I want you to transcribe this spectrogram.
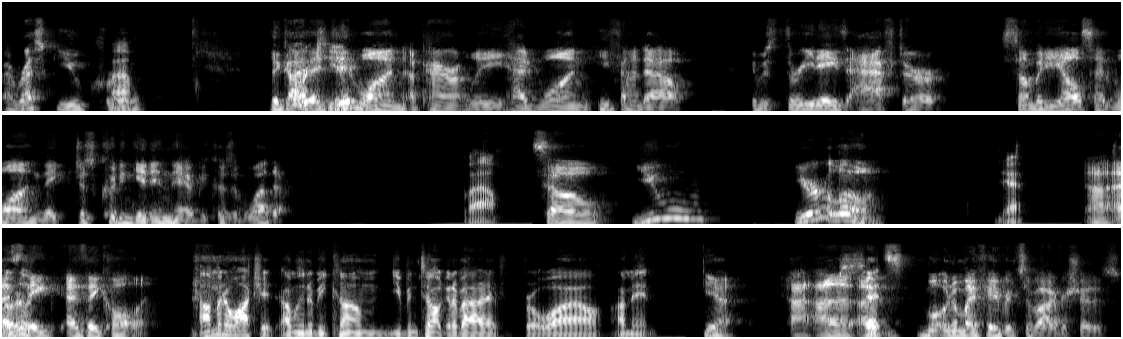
a rescue crew. Wow. The guy Poor that Q. did one apparently had one. He found out it was three days after somebody else had won. They just couldn't get in there because of weather. Wow. So you you're alone. Yeah. Uh, as Totally. they as they call it. I'm gonna watch it. I'm gonna become. You've been talking about it for a while. I'm in. Yeah. I, I, Set- it's one of my favorite Survivor shows.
